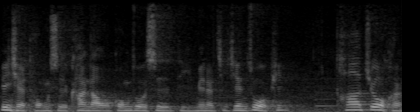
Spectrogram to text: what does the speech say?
并且同时看到我工作室里面的几件作品，他就很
